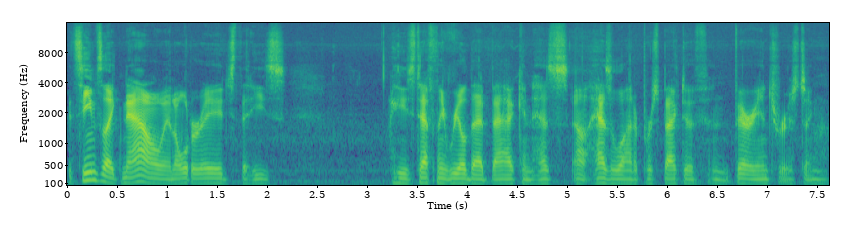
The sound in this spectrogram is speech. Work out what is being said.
it seems like now in older age that he's he's definitely reeled that back and has uh, has a lot of perspective and very interesting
